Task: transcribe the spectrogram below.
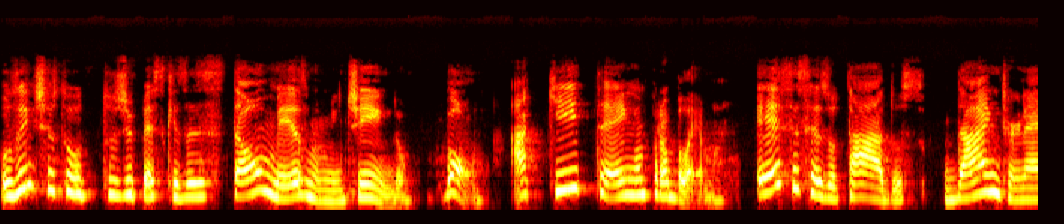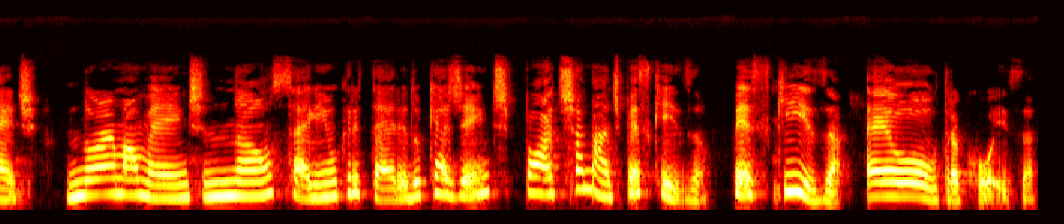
Os institutos de pesquisa estão mesmo mentindo? Bom, aqui tem um problema. Esses resultados da internet normalmente não seguem o critério do que a gente pode chamar de pesquisa. Pesquisa é outra coisa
